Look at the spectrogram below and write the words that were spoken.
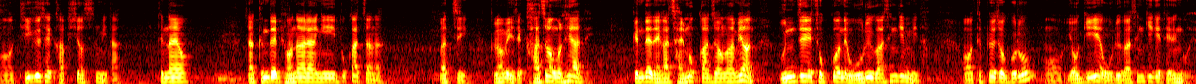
어, 디귿의 값이었습니다. 됐나요? 자, 근데 변화량이 똑같잖아. 맞지? 그러면 이제 가정을 해야 돼. 근데 내가 잘못 가정하면 문제 조건에 오류가 생깁니다. 어, 대표적으로 어, 여기에 오류가 생기게 되는 거예요.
